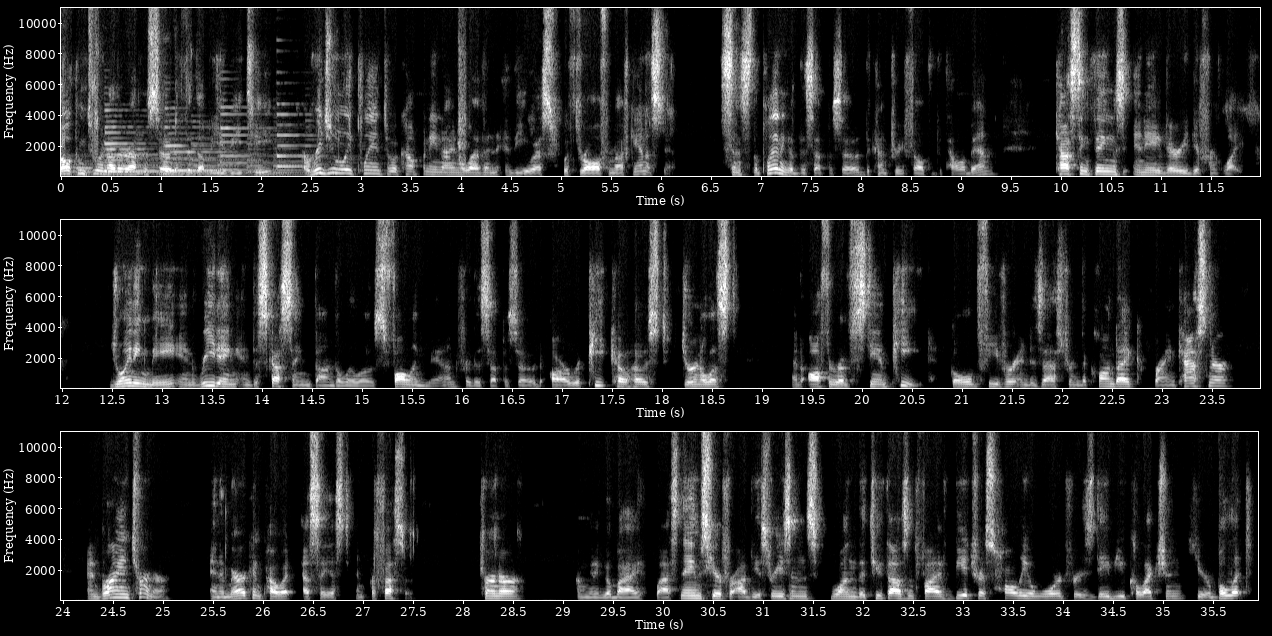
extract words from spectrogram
Welcome to another episode of the WBT, originally planned to accompany 9 11 and the US withdrawal from Afghanistan. Since the planning of this episode, the country fell to the Taliban, casting things in a very different light. Joining me in reading and discussing Don DeLillo's Falling Man for this episode are repeat co host, journalist, and author of Stampede Gold, Fever, and Disaster in the Klondike, Brian Castner, and Brian Turner, an American poet, essayist, and professor. Turner I'm going to go by last names here for obvious reasons, won the 2005 Beatrice Hawley Award for his debut collection, Here Bullet,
